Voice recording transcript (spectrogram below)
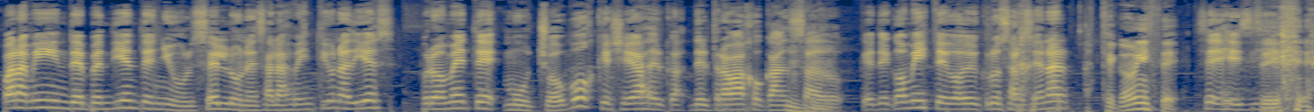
Para mí, Independiente News el lunes a las 21.10 promete mucho. Vos que llegás del, del trabajo cansado, que te comiste Godoy Cruz Arsenal. ¿Te comiste? sí, sí. Sí.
